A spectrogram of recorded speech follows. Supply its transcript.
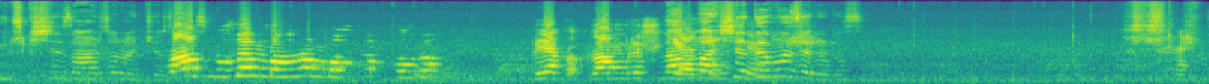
3 kişi zar zor açıyoruz. Lan buldum buldum buldum buldum. Bir dakika lan burası Lan geldiğimiz başladığımız yermiş. yer orası.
